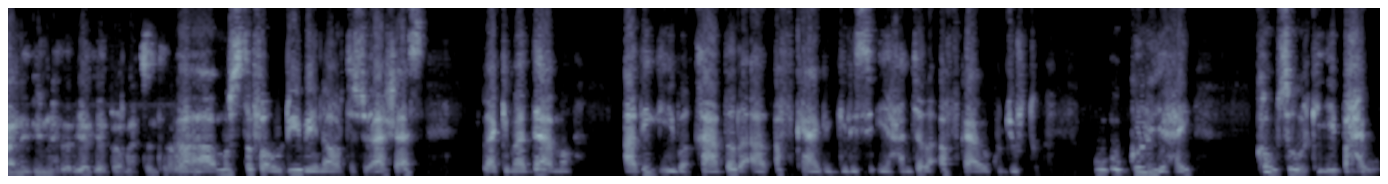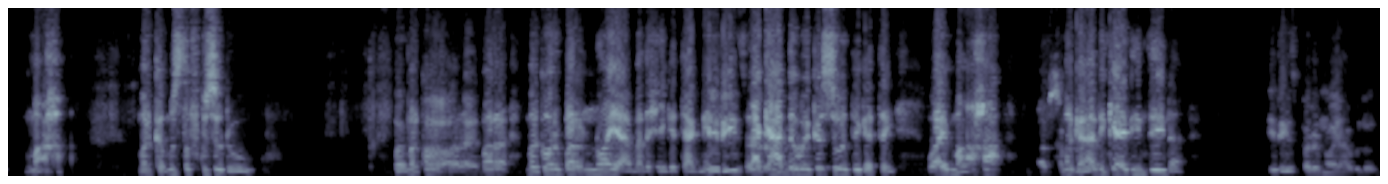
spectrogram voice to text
aan idin mahadceliyo aad iyo aad baa mahadsantahay mustafa u dhiibaynaa horta su'aashaas laakiin maadaama adigiiba qaadada aad afkaaga gelisay iyo xanjada afkaaga ku jirto uu ogol yahay kow sawirkii ii baxay ma aha marka mustafa ku soo dhowow way marka hore baranoya madaxiiga taagneed laakiin hadda way ka soo degatay waayo ma aha marka adinkaa idin hablood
